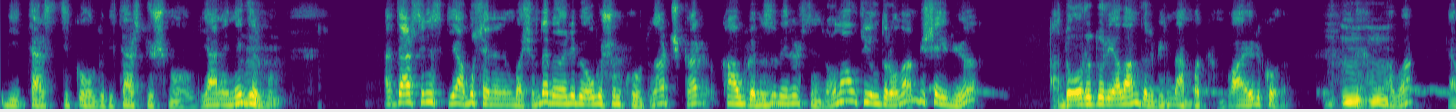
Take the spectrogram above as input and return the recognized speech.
bir terslik oldu, bir ters düşme oldu? Yani nedir bu? Ha dersiniz ki ya bu senenin başında böyle bir oluşum kurdular. Çıkar kavganızı verirsiniz. 16 yıldır olan bir şey diyor. Ha doğrudur yalandır bilmem bakın bu ayrı konu. Ama ya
